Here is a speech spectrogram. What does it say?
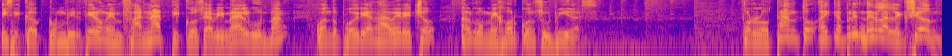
y se convirtieron en fanáticos de Abimael Guzmán cuando podrían haber hecho algo mejor con sus vidas. Por lo tanto, hay que aprender la lección,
